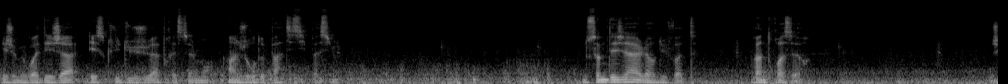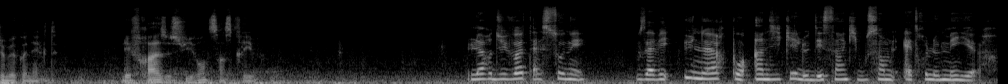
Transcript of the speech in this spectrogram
et je me vois déjà exclu du jeu après seulement un jour de participation. Nous sommes déjà à l'heure du vote, 23 heures. Je me connecte. Les phrases suivantes s'inscrivent. L'heure du vote a sonné. Vous avez une heure pour indiquer le dessin qui vous semble être le meilleur.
